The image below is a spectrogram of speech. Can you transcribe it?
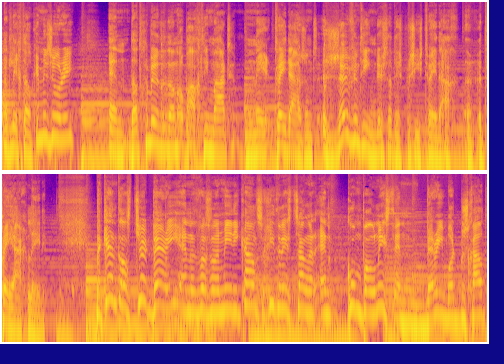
Dat ligt ook in Missouri. En dat gebeurde dan op 18 maart 2017. Dus dat is precies twee, dagen, uh, twee jaar geleden. Bekend als Chuck Berry. En het was een Amerikaanse gitarist, zanger en componist. En Berry wordt beschouwd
